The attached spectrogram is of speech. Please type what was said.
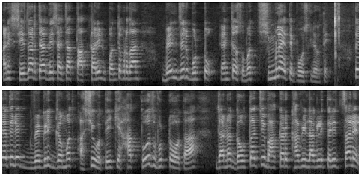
आणि शेजारच्या देशाच्या तत्कालीन पंतप्रधान बेनझीर भुट्टो यांच्यासोबत शिमला येथे पोहोचले होते. तर यातील एक वेगळी गमत अशी होती की हा तोच भुट्टो होता ज्यानं गवताची भाकर खावी लागली तरी चालेल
